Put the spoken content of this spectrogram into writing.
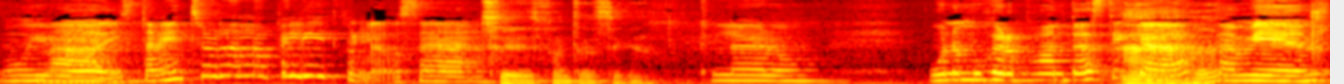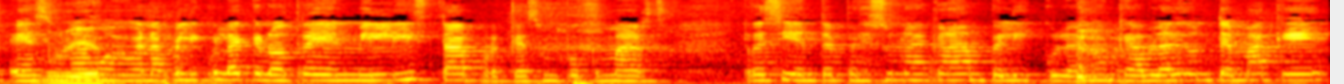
Muy no, bien. y está bien chula la película, o sea, Sí, es fantástica. Claro. Una mujer fantástica Ajá. también es Muy una bien. muy buena película que no trae en mi lista porque es un poco más reciente, pero es una gran película, ¿no? Que habla de un tema que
